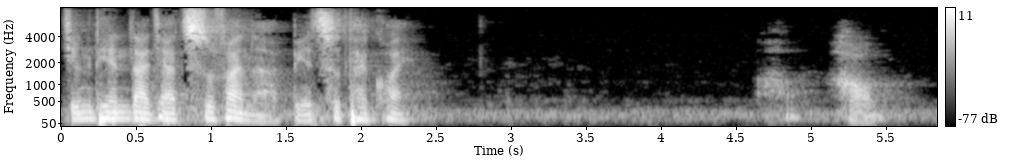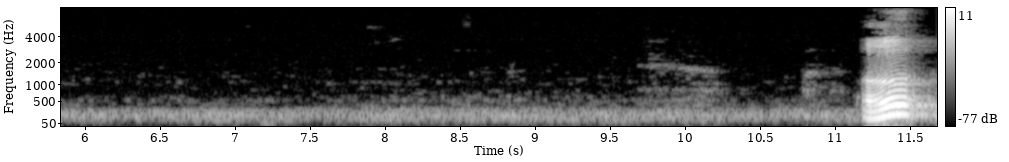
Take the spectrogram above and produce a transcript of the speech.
今天大家吃饭呢，别吃太快，好，好，而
